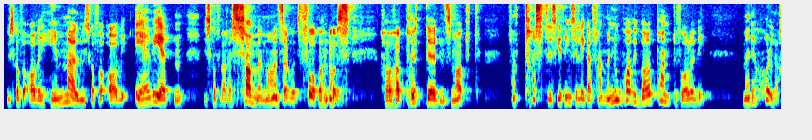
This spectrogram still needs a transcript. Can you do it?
Vi skal få arve himmelen, vi skal få arve evigheten. Vi skal få være sammen med Han som har gått foran oss, har, brutt dødens makt. Fantastiske ting som ligger fremme. Nå har vi bare pantet foreløpig. Men det holder.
